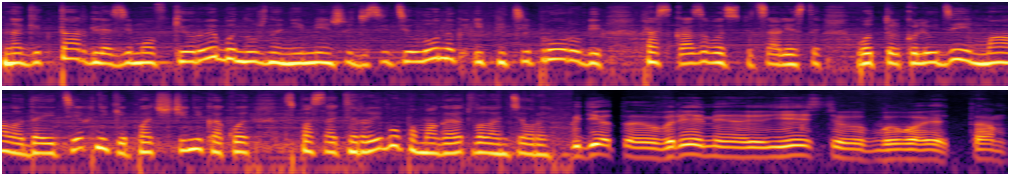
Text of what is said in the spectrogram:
На гектар для зимовки рыбы нужно не меньше 10 лунок и 5 прорубей, рассказывают специалисты. Вот только людей мало, да и техники почти никакой. Спасать рыбу помогают волонтеры. Где-то время есть, бывает там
